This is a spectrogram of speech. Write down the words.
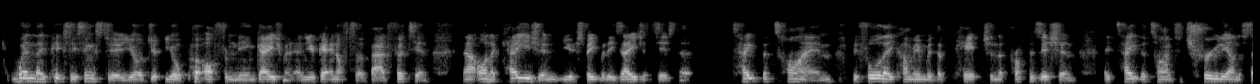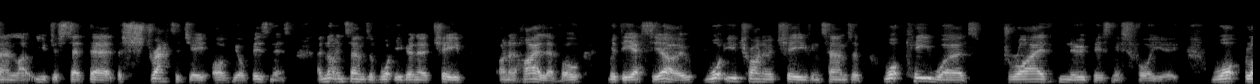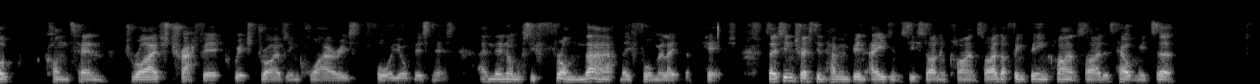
when they pitch these things to you, you're you're put off from the engagement and you're getting off to a bad footing. Now, on occasion, you speak with these agencies that take the time before they come in with the pitch and the proposition. They take the time to truly understand, like you just said there, the strategy of your business, and not in terms of what you're going to achieve on a higher level with the SEO. What you're trying to achieve in terms of what keywords drive new business for you, what blog content drives traffic, which drives inquiries for your business. And then obviously from that, they formulate the pitch. So it's interesting having been agency side and client side. I think being client side has helped me to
